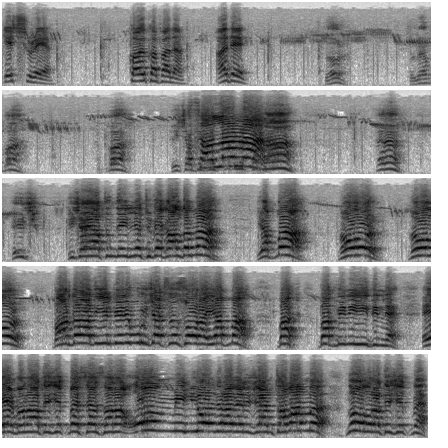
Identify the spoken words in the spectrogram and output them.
Geç şuraya. Koy kafana. Hadi. Dur! Dur yapma! Yapma! Hiç ateş Sallanma! etmiyorsun ha! He, hiç, hiç hayatında eline tüfek aldırma! Yapma! Ne olur, ne olur! Bardağa değil beni vuracaksın sonra, yapma! Bak, bak beni iyi dinle! Eğer bana ateş etmezsen sana 10 milyon lira vereceğim, tamam mı? Ne olur ateş etme!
